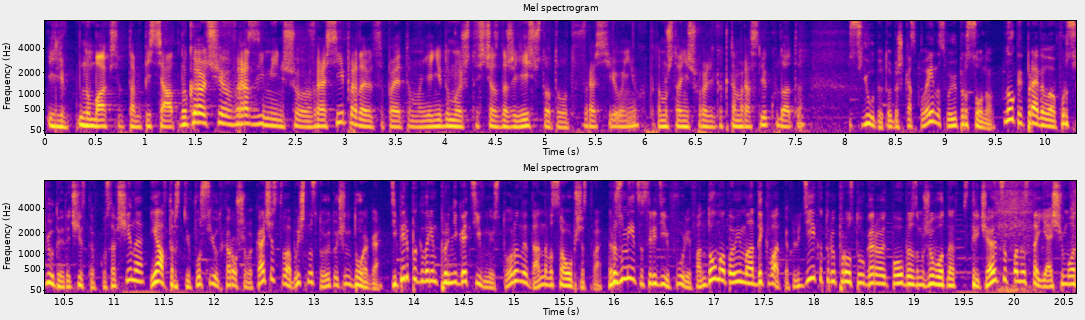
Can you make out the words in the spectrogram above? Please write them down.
Или, ну, максимум там 50. Ну, короче, в разы меньше в России продаются, поэтому я не думаю, что сейчас даже есть что-то вот в России у них, потому что они же вроде как там росли куда-то. Фурсьюты, то бишь косплей на свою персону. Но, как правило, фурсьюты это чисто вкусовщина, и авторский фурсьют хорошего качества обычно стоит очень дорого. Теперь поговорим про негативные стороны данного сообщества. Разумеется, среди фури фандома, помимо адекватных людей, которые просто угорают по образам животных, встречаются по-настоящему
